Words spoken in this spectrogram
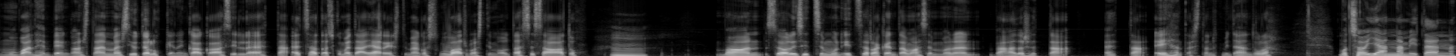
mun vanhempien kanssa tai en mä edes jutellut kenenkään silleen, että, että saataisiko me tämä järjestymään, koska varmasti me oltaisiin se saatu. Mm. Vaan se oli sitten se mun itse rakentama semmoinen päätös, että, että eihän tästä nyt mitään tule. Mutta se on jännä, miten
